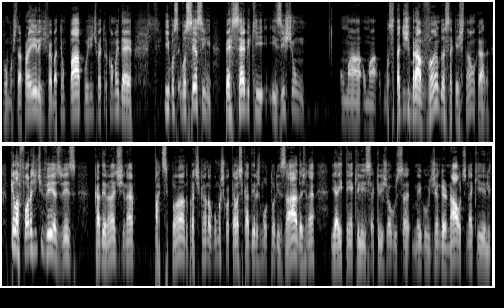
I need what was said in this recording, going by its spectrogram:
vou mostrar para ele, a gente vai bater um papo, a gente vai trocar uma ideia. E você, você assim percebe que existe um, uma, uma você está desbravando essa questão, cara, porque lá fora a gente vê às vezes cadeirante, né, participando, praticando algumas com aquelas cadeiras motorizadas, né? E aí tem aqueles, aqueles jogos eh, meio Juggernaut, né? Que ele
